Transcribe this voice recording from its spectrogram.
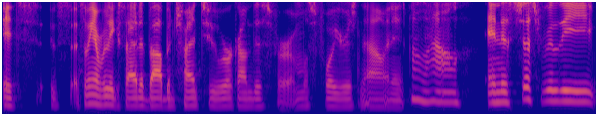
it's, it's it's something I'm really excited about. I've been trying to work on this for almost four years now, and it Oh wow. and it's just really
